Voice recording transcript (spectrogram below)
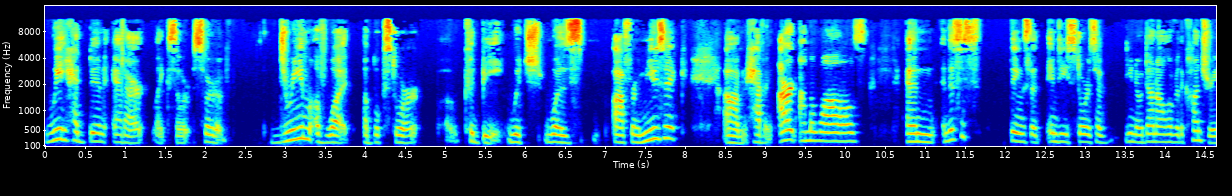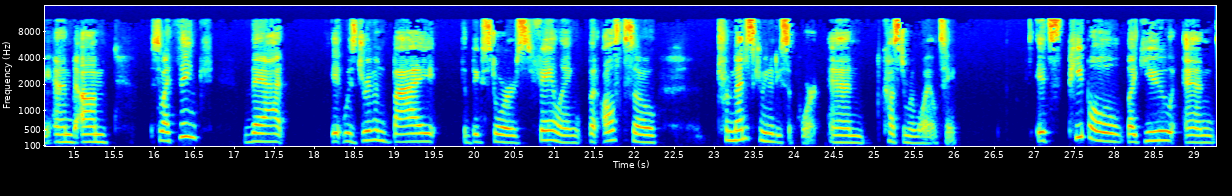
we had been at our like so, sort of dream of what a bookstore uh, could be which was offering music um, having art on the walls. And, and this is things that indie stores have you know done all over the country. And um, so i think that it was driven by the big stores failing but also tremendous community support and customer loyalty it's people like you and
